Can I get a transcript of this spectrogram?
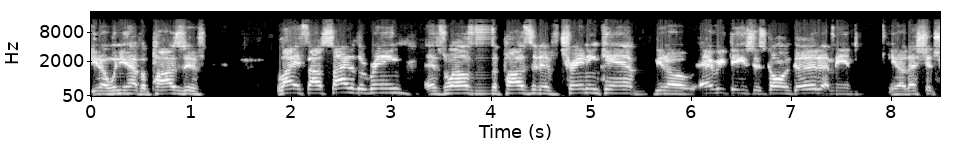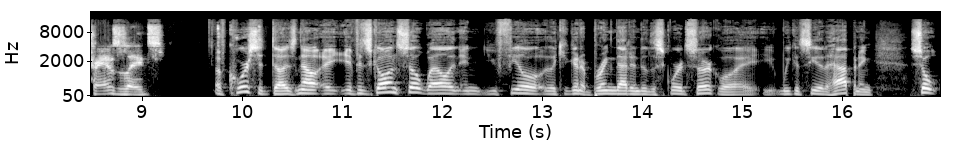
you know when you have a positive life outside of the ring as well as the positive training camp, you know everything's just going good. I mean, you know that shit translates. Of course it does. Now, if it's going so well and, and you feel like you're going to bring that into the squared circle, we could see that happening. So,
